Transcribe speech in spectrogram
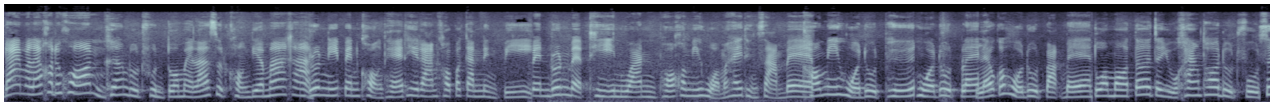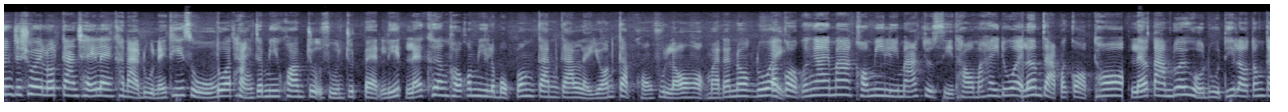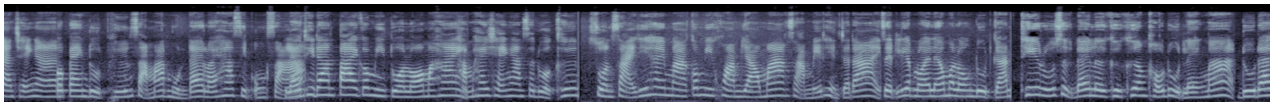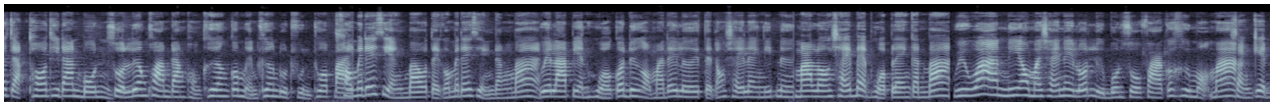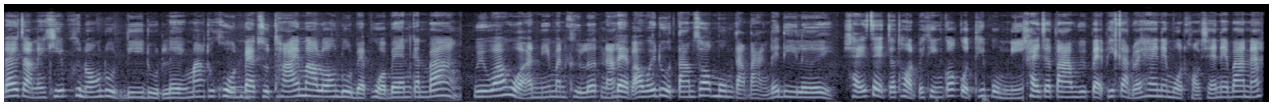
ได้มาแล้วค่ะทุกคน เครื่องดูดฝุ่นตัวใหม่ล่าสุดของเดียมาค่ะ รุ่นนี้เป็นของแท้ที่ร้านเขาประกัน 1 ปี เป็นรุ่นแบบ T in 1เพราะเขามีหัวมาให้ถึง 3 แบบ เขามีหัวดูดพื้น หัวดูดแปลงแล้วก็หัวดูดปากแบน ตัวมอเตอร์จะอยู่ข้างท่อดูดฝุ่น ซึ่งจะช่วยลดการใช้แรงขณะดูดในที่สูง ตัวถังจะมีความจุ 0.8 ลิตร และเครื่องเขาก็มีระบบป้องกันการไหลย้อนกลับของฝุ่นละอองออกมาด้านนอกด้วย ประกอบก็ง่ายมากเขามีรีมาร์กจุดสีเทามาให้ด้วย เริ่มจากประกอบท่อ แล้วตามด้วยหัวดูดที่เราต้องการใช้งานตัวแปรงดูดพื้นสามารถหมุนได้ 150 องศา แล้วที่ด้านใต้ก็มีตัวล้อมาให้ทำให้ใช้งานสะดวกขึ้น ส่วนสายที่ให้มาก็มีความยาวมาก 3 เมตรเห็นจะได้ เสร็จเรียบร้อยแล้วมาลองดูดกัน ที่รู้สึกได้เลยคือเครื่องเขาดูดแรงมาก ดูได้จากท่อที่ด้านบน ส่วนเรื่องความดังของเครื่องก็เหมือนเครื่องดูดฝุ่นทั่วไปเขาไม่ได้เสียงเบาแต่ก็ไม่ได้เสียงดังมาก เวลาเปลี่ยนหัวก็ดึงออกมาได้เลย แต่ต้องใช้แรงนิดนึงมาลองใช้แบบหัวแปลงกันบ้างวิวว่าอันนี้เอามาใช้ในรถหรือบนโซฟาก็คือเหมาะมาก สังเกตได้จากในคลิปคือน้องดูดดีดูดแรงมากทุกคน แบบสุดท้ายมาลองดูดแบบหัวแบนกันบ้าง วิวว่าหัวอันนี้มันคือเลิศนะ แบบเอาไว้ดูดตามซอกมุมต่างๆ ได้ดีเลย ใช้เสร็จจะถอดไปทิ้งก็กดที่ปุ่มนี้ ใครจะตามวิวแปะพิกัดไว้ให้ในหมวดของใช้ในบ้านนะ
